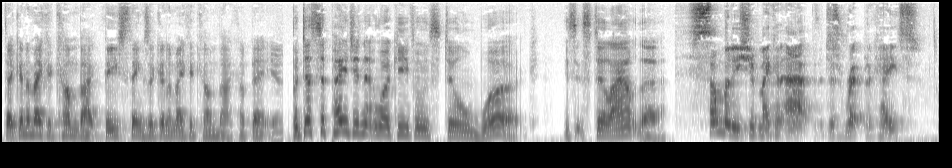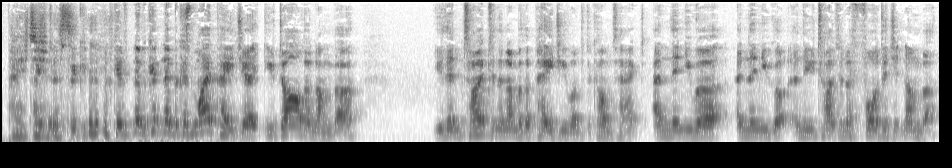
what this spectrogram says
They're going to make a comeback. These things are going to make a comeback. I bet you. But does the pager network even still work? Is it still out there? Somebody should make an app that just replicates Pages. because, because, no, because, no, because my pager, you dialed a number, you then typed in the number of the pager you wanted to contact, and then you were, and then you got, and then you typed in a four-digit number,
